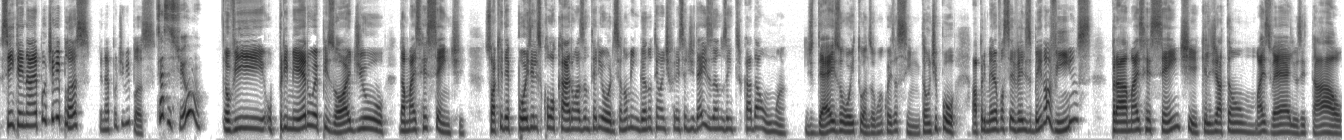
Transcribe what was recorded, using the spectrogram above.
Sim, tem na Apple TV Plus. Tem na Apple TV Plus. Você assistiu? Eu vi o primeiro episódio da mais recente. Só que depois eles colocaram as anteriores. Se eu não me engano, tem uma diferença de 10 anos entre cada uma. De 10 ou 8 anos, alguma coisa assim. Então, tipo, a primeira você vê eles bem novinhos, pra mais recente, que eles já estão mais velhos e tal,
